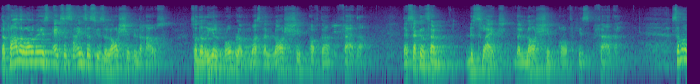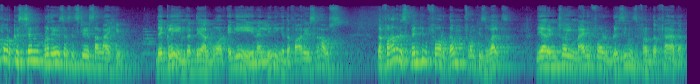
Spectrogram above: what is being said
The father always exercises his lordship in the house. So the real problem was the lordship of the father. The second son disliked the lordship of his father. Some of our Christian brothers and sisters are like him. They claim that they are born again and living in the Father's house. The Father is spending for them from His wealth. They are enjoying manifold blessings from the Father,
